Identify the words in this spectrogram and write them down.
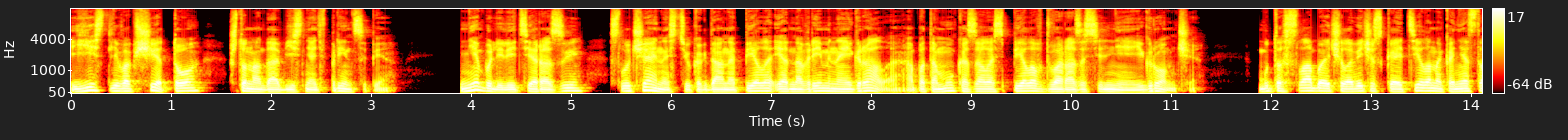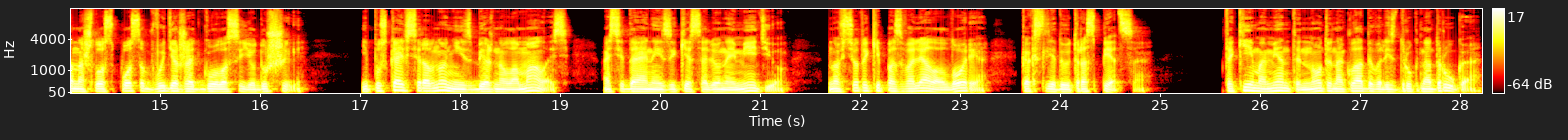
есть ли вообще то, что надо объяснять в принципе. Не были ли те разы, случайностью, когда она пела и одновременно играла, а потому, казалось, пела в два раза сильнее и громче. Будто слабое человеческое тело наконец-то нашло способ выдержать голос ее души. И пускай все равно неизбежно ломалось, оседая на языке соленой медью, но все-таки позволяло Лоре как следует распеться. В такие моменты ноты накладывались друг на друга,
